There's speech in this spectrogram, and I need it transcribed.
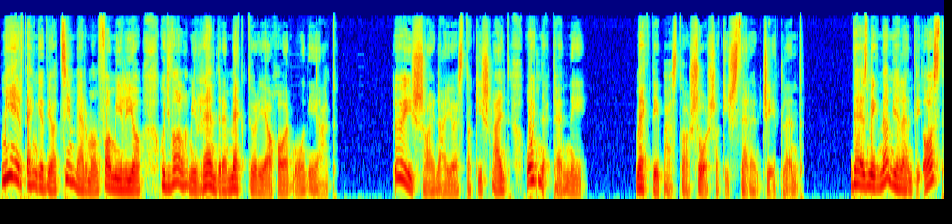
Miért engedi a Zimmermann família, hogy valami rendre megtörje a harmóniát? Ő is sajnálja ezt a kislányt, hogy ne tenné. Megtépázta a sorsa kis szerencsétlent. De ez még nem jelenti azt,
